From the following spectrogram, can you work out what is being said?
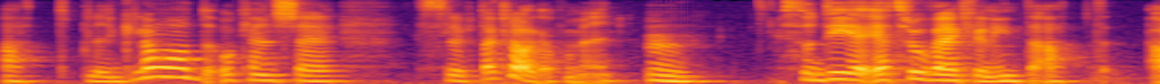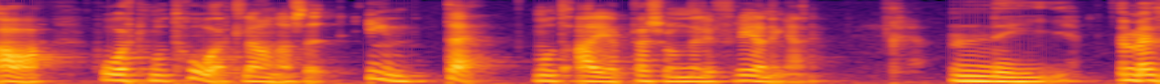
att bli glad och kanske sluta klaga på mig. Så det, jag tror verkligen inte att ja, hårt mot hårt lönar sig. Inte mot arga personer i föreningar. Nej. Men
